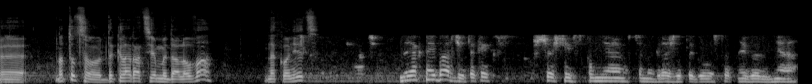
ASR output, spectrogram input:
E, No to co, deklaracja medalowa na koniec? No jak najbardziej, tak jak wcześniej wspomniałem, chcemy grać do tego ostatniego dnia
